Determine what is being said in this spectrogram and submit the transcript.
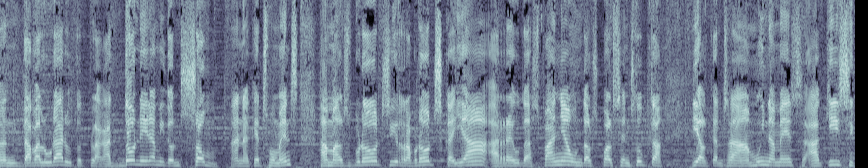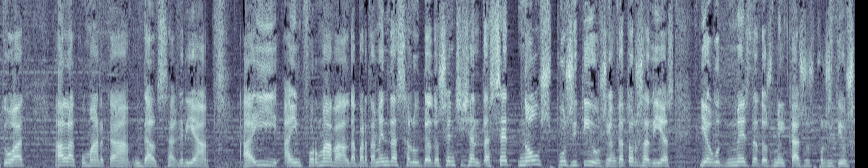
de valorar-ho tot plegat. D'on érem i d'on som en aquests moments, amb els brots i rebrots que hi ha arreu d'Espanya, un dels quals, sens dubte, i el que ens amoïna més aquí situat a la comarca del Segrià. Ahir informava el Departament de Salut de 267 nous positius i en 14 dies hi ha hagut més de 2.000 casos positius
